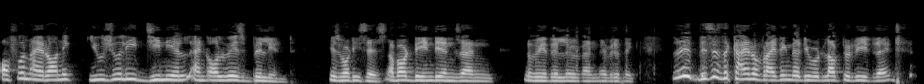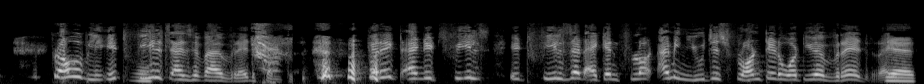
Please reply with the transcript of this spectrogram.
often ironic, usually genial, and always brilliant, is what he says about the Indians and the way they live and everything. This is the kind of writing that you would love to read, right? Probably. It feels yeah. as if I have read something. Correct? And it feels, it feels that I can flaunt, I mean, you just flaunted what you have read, right? Yes,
